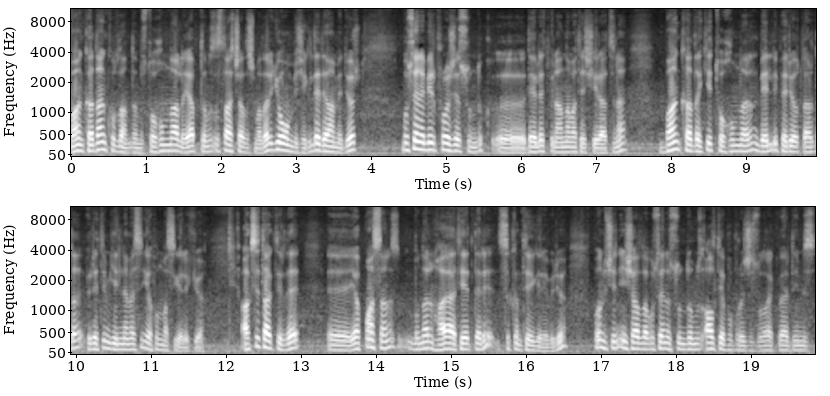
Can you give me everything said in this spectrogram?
Bankadan kullandığımız tohumlarla yaptığımız ıslah çalışmaları yoğun bir şekilde devam ediyor. Bu sene bir proje sunduk e, Devlet Planlama Teşkilatı'na. Bankadaki tohumların belli periyotlarda üretim yenilemesinin yapılması gerekiyor. Aksi takdirde e, yapmazsanız bunların hayatiyetleri sıkıntıya girebiliyor. Bunun için inşallah bu sene sunduğumuz altyapı projesi olarak verdiğimiz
